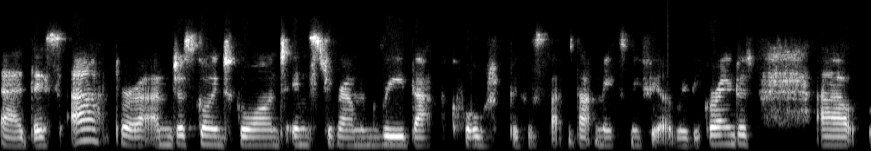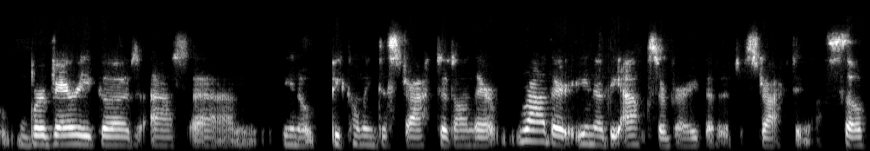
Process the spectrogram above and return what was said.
uh, this app or I'm just going to go on to Instagram and read that quote because that, that makes me feel really grounded. Uh, we're very good at, um, you know, becoming distracted on there. Rather, you know, the apps are very good at distracting us. So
